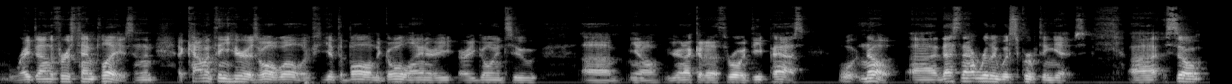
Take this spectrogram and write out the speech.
write down the first 10 plays. And then a common thing here is, well, well, if you get the ball on the goal line, are you, are you going to, um, you know, you're not going to throw a deep pass? Well, no, uh, that's not really what scripting is. Uh, so,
